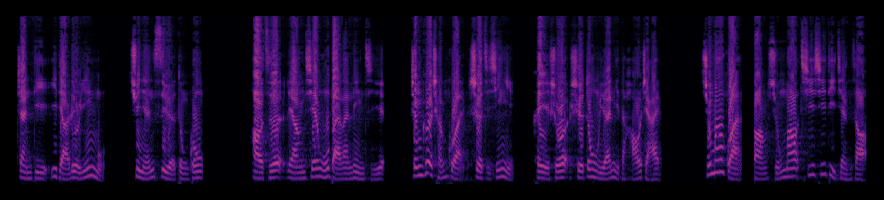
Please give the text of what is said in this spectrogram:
占地一点六英亩，去年四月动工，耗资两千五百万令吉。整个场馆设计新颖，可以说是动物园里的豪宅。熊猫馆仿熊猫栖息地建造，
